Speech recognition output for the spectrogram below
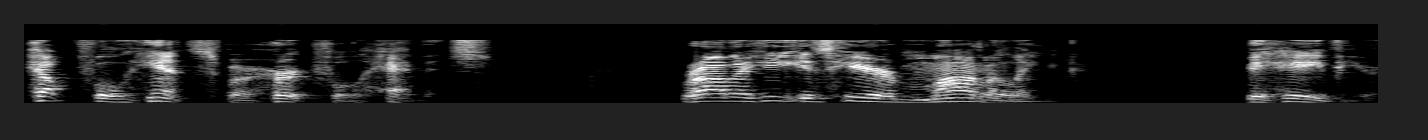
helpful hints for hurtful habits. Rather, he is here modeling behavior.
